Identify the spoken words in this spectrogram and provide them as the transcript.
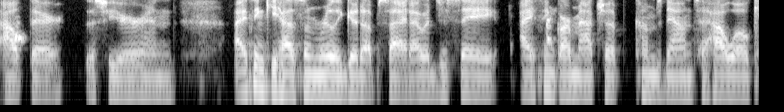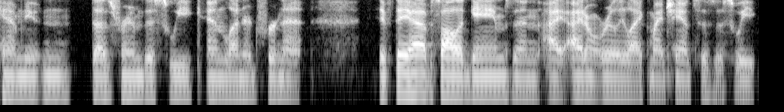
out there this year. And I think he has some really good upside. I would just say, I think our matchup comes down to how well Cam Newton does for him this week and Leonard Fournette if they have solid games, then I, I don't really like my chances this week.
